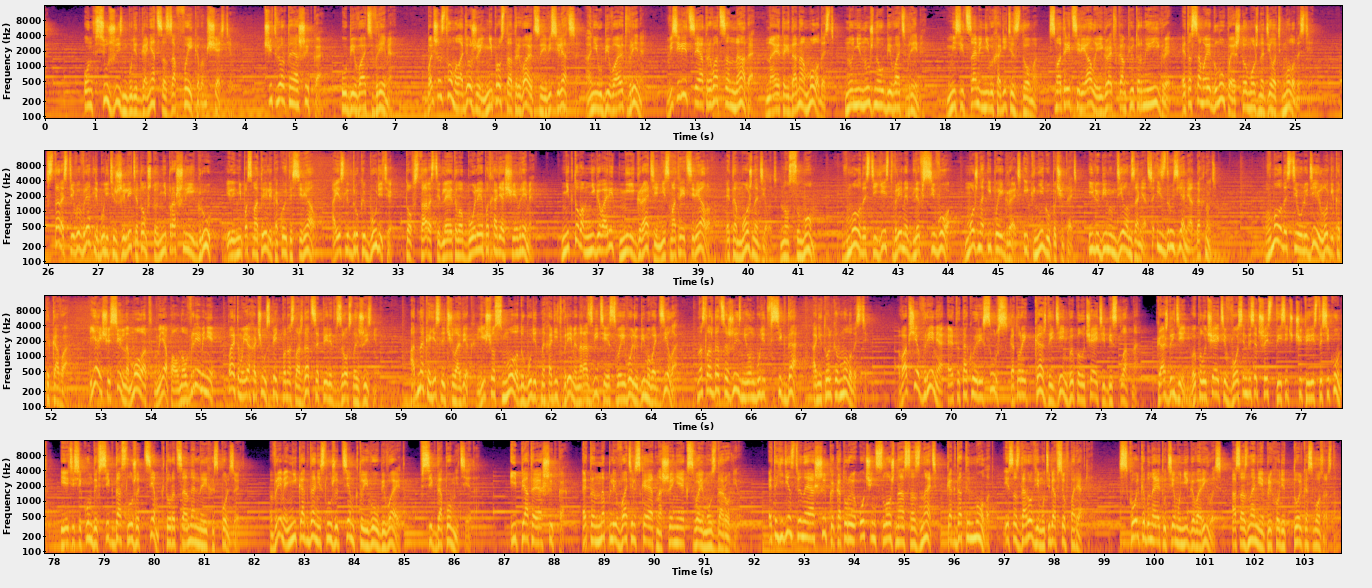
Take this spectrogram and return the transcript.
Он всю жизнь будет гоняться за фейковым счастьем. Четвертая ошибка – убивать время – Большинство молодежи не просто отрываются и веселятся, они убивают время. Веселиться и отрываться надо, на это и дана молодость, но не нужно убивать время. Месяцами не выходить из дома, смотреть сериалы и играть в компьютерные игры – это самое глупое, что можно делать в молодости. В старости вы вряд ли будете жалеть о том, что не прошли игру или не посмотрели какой-то сериал, а если вдруг и будете, то в старости для этого более подходящее время – Никто вам не говорит не играть и не смотреть сериалов. Это можно делать, но с умом. В молодости есть время для всего. Можно и поиграть, и книгу почитать, и любимым делом заняться, и с друзьями отдохнуть. В молодости у людей логика такова. Я еще сильно молод, у меня полно времени, поэтому я хочу успеть понаслаждаться перед взрослой жизнью. Однако, если человек еще с молоду будет находить время на развитие своего любимого дела – Наслаждаться жизнью он будет всегда, а не только в молодости. Вообще время – это такой ресурс, который каждый день вы получаете бесплатно. Каждый день вы получаете 86 400 секунд, и эти секунды всегда служат тем, кто рационально их использует. Время никогда не служит тем, кто его убивает. Всегда помните это. И пятая ошибка – это наплевательское отношение к своему здоровью. Это единственная ошибка, которую очень сложно осознать, когда ты молод, и со здоровьем у тебя все в порядке. Сколько бы на эту тему ни говорилось, осознание приходит только с возрастом.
